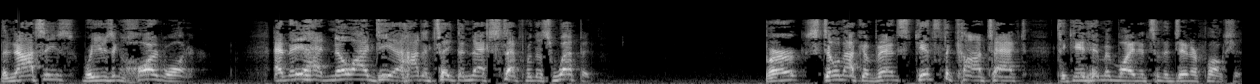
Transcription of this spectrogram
The Nazis were using hard water, and they had no idea how to take the next step for this weapon. Berg, still not convinced, gets the contact to get him invited to the dinner function.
